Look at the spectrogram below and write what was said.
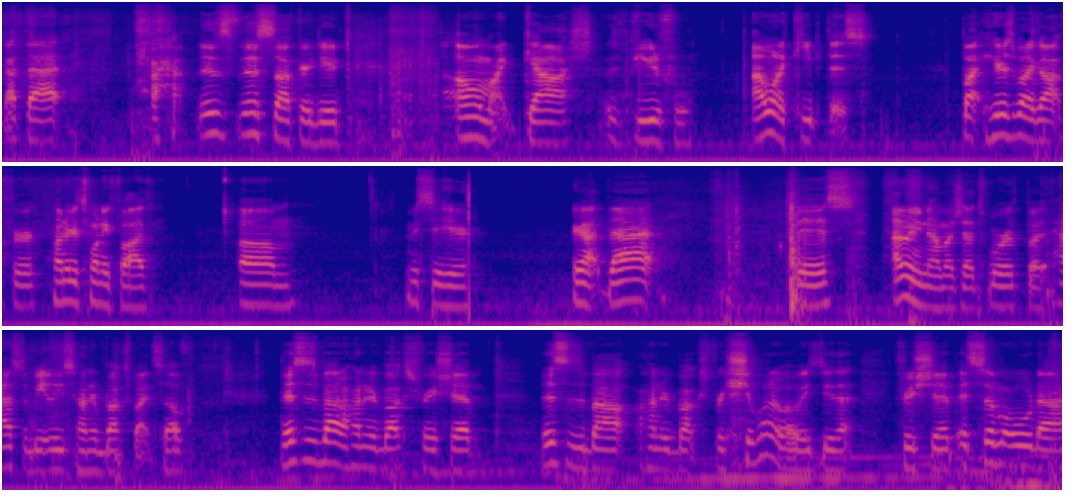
got that. This this sucker, dude. Oh my gosh, it's beautiful. I want to keep this. But here's what I got for 125. Um let me see here. I got that, this. I don't even know how much that's worth, but it has to be at least 100 bucks by itself. This is about 100 bucks free ship. This is about 100 bucks free ship. Why do I always do that? Free ship. It's some old uh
